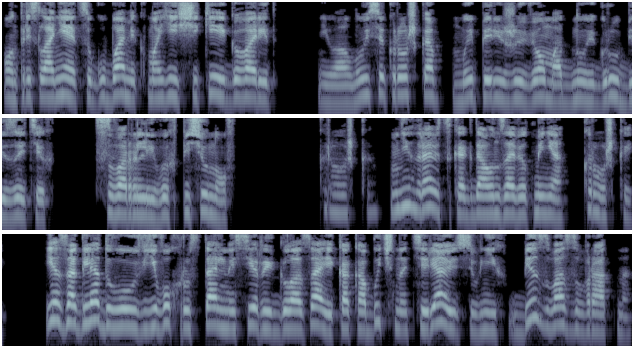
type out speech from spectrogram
Он прислоняется губами к моей щеке и говорит: не волнуйся, крошка, мы переживем одну игру без этих сварливых писюнов. Крошка. Мне нравится, когда он зовет меня крошкой. Я заглядываю в его хрустальные серые глаза и, как обычно, теряюсь в них безвозвратно.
